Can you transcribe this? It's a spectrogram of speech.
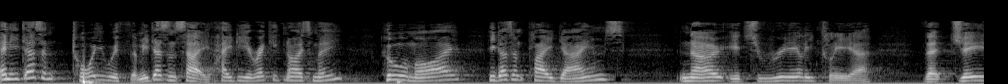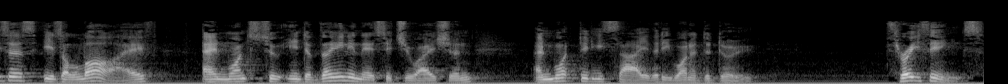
and he doesn't toy with them. He doesn't say, hey, do you recognise me? Who am I? He doesn't play games. No, it's really clear that Jesus is alive and wants to intervene in their situation. And what did he say that he wanted to do? Three things.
